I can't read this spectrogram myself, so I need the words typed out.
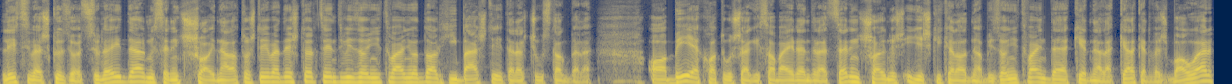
légy szíves közölt szüleiddel, miszerint sajnálatos tévedés történt bizonyítványoddal, hibás tételek csúsztak bele. A bélyek hatósági szabályrendelet szerint sajnos így is ki kell adni a bizonyítványt, de kérnelek kell, kedves Bauer,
